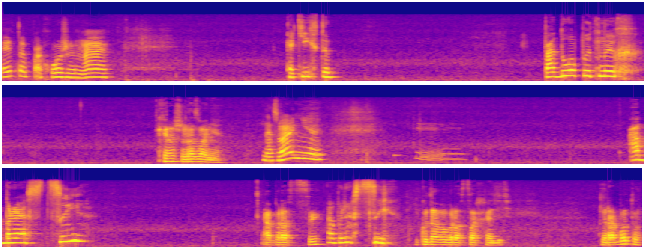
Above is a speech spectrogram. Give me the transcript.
это похоже на каких-то подопытных Хорошо, название. названия. э, Образцы. Образцы. Образцы. И куда в образцах ходить? на работу?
